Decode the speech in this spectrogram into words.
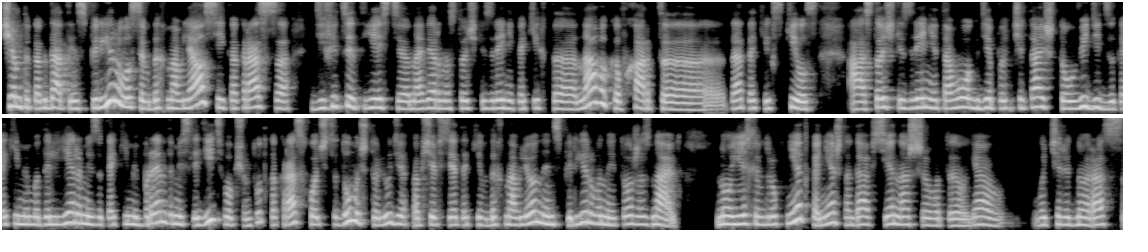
чем-то когда-то инспирировался, вдохновлялся, и как раз а, дефицит есть, наверное, с точки зрения каких-то навыков, хард, да, таких skills, а с точки зрения того, где почитать, что увидеть, за какими модельерами, за какими брендами, трендами следить. В общем, тут как раз хочется думать, что люди вообще все такие вдохновленные, инспирированные, тоже знают. Но если вдруг нет, конечно, да, все наши, вот э, я в очередной раз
